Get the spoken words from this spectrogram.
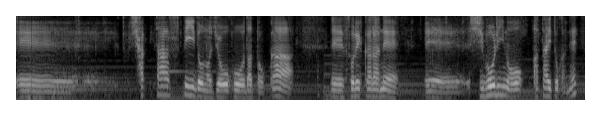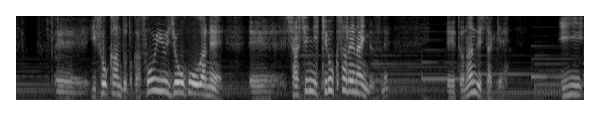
えー、シャッタースピードの情報だとか、えー、それからね、えー、絞りの値とかねえー、ISO 感度とかそういう情報がね、えー、写真に記録されないんですね。えっ、ー、と、何でしたっけ、e、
